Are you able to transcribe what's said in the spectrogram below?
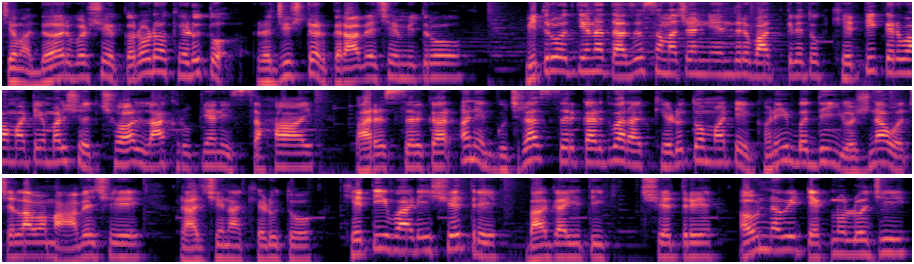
જેમાં દર વર્ષે કરોડો ખેડૂતો રજિસ્ટર કરાવે છે, મિત્રો. મિત્રો, અત્યારના તાજા સમાચારની અંદર વાત કરીએ તો ખેતી કરવા માટે મળશે છ લાખ રૂપિયાની સહાય. ભારત સરકાર અને ગુજરાત સરકાર દ્વારા ખેડૂતો માટે ઘણી બધી યોજનાઓ ચલાવવામાં આવે છે. રાજ્યના ખેડૂતો ખેતીવાડી ક્ષેત્રે બાગાયતી ક્ષેત્રે અવનવી ટેકનોલોજી,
